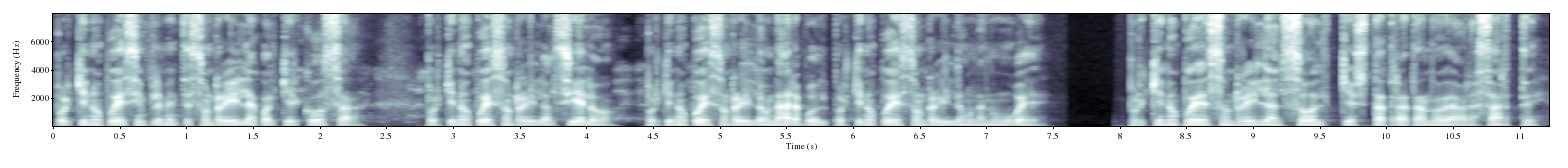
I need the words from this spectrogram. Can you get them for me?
¿Por qué no puedes simplemente sonreírle a cualquier cosa? ¿Por qué no puedes sonreírle al cielo? ¿Por qué no puedes sonreírle a un árbol? ¿Por qué no puedes sonreírle a una nube? ¿Por qué no puedes sonreírle al sol que está tratando de abrazarte?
